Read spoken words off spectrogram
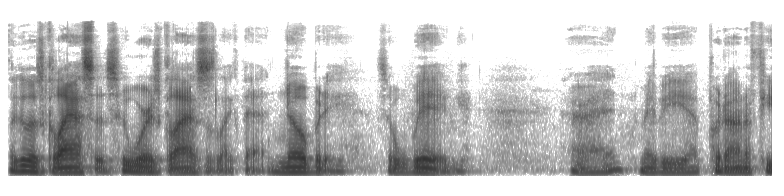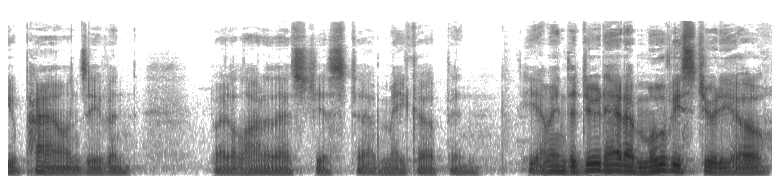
Look at those glasses. Who wears glasses like that? Nobody. It's a wig, all right? Maybe uh, put on a few pounds even, but a lot of that's just uh, makeup. And he, I mean, the dude had a movie studio.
